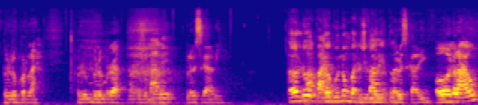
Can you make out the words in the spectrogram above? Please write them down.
Belum pernah. Belum belum pernah. sekali Belum sekali. oh, lu Apa ke gunung baru sekali itu Baru sekali. Oh lu.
